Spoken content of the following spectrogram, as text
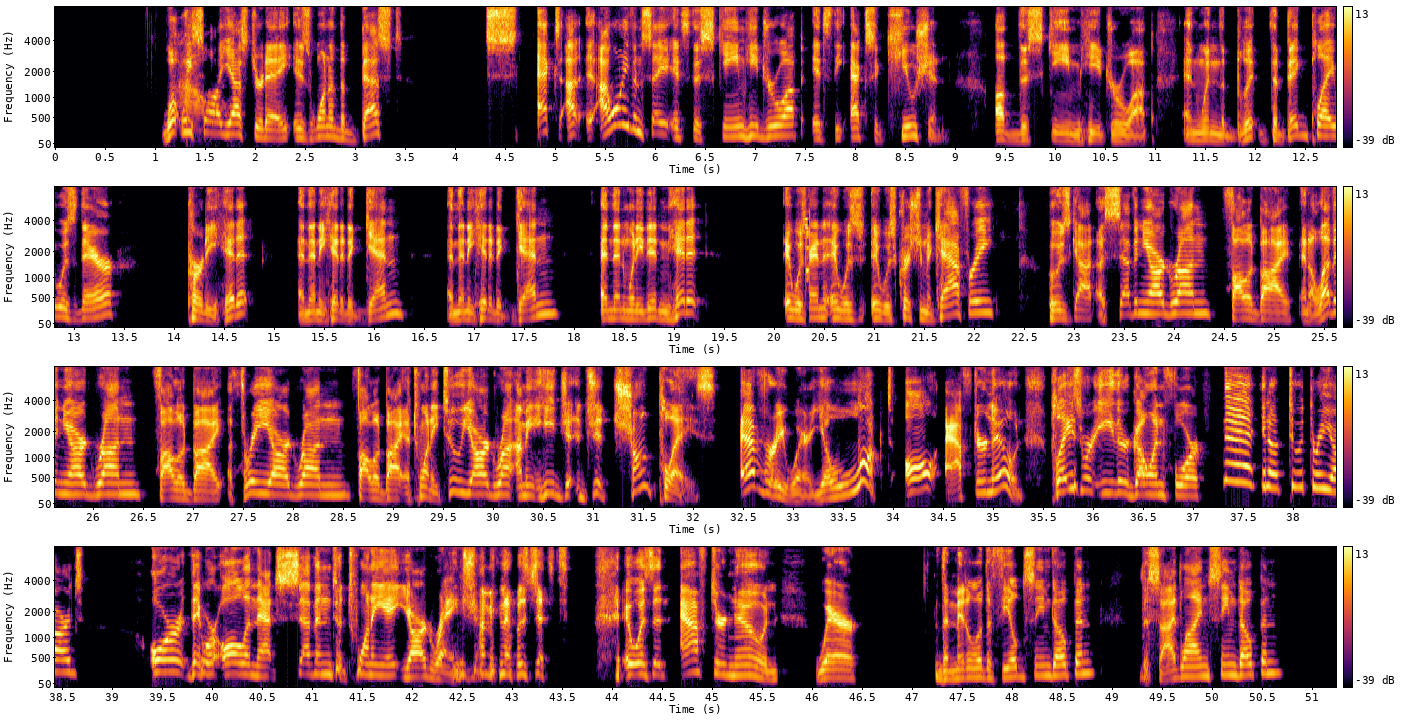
What we saw yesterday is one of the best. Ex, I, I won't even say it's the scheme he drew up, it's the execution of the scheme he drew up. And when the bl- the big play was there, Purdy hit it, and then he hit it again, and then he hit it again, and then when he didn't hit it, it was it was it was Christian McCaffrey who's got a 7-yard run followed by an 11-yard run, followed by a 3-yard run, followed by a 22-yard run. I mean, he just j- chunk plays everywhere. You looked all afternoon. Plays were either going for, eh, you know, 2 or 3 yards or they were all in that 7 to 28 yard range. I mean, it was just it was an afternoon where the middle of the field seemed open, the sideline seemed open.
